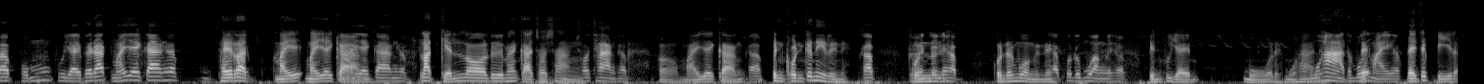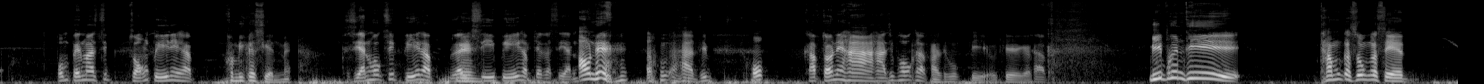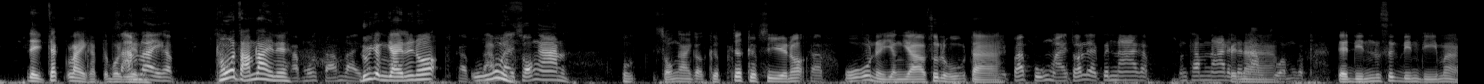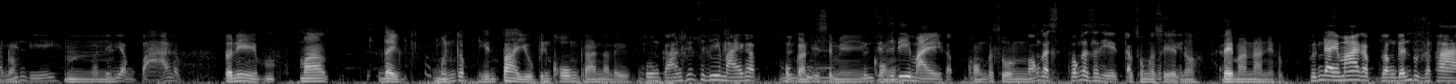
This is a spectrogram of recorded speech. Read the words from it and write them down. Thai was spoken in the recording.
ครับผมผู้ใหญ่ไพรัตน์หมายใหญ่กลางครับไพรัตน์ไหมไหมยายหกลามางยใหญ่กลางครับรัดเข็นรอเรือแมงกาช่อช่างช่อช้างครับ เออไหมยายกลาง ครับ เป็นคนก็นี่เลยนี่ ครับ คน เกิดนี่นะครับ คนนั้นม่วงเลยเนี่ยครับคนดม่วงเลยครับเป็นผู้ใหญ่หมู่อะไรหมู่ห้าหมู่เนี่ยห้าตำบลใหม่ครับได้จักปีละผมเป็นมาสิบสองปีนี่ครับเขามีเกษียณไหมเกษียณหกสิบปีครับเหลืออีนี่กสี่ปีครับจะเกษียณเอาเนี่ยเอาห้าสิบหกครับตอนนี้ห้าห้าสิบหกครับห้าสิบหกปีโอเคครับครับมีพื้นที่ทำกระทรวงเกษตรได้จักไร่ครับตำบลสามเรียนไร่ครับทั้งหมดสามไร่เนี่ยครับหมดสามไร่ดูอย่างใหญ่เลยเนาะครับโอ้สามยไร่สองงานโอ้ สองงานก็เกือบจะเกือบสี่เนาะครับ โอ้เนี่ยอย่างยาวสุดหูตา นี่ปรับปรุงใหม่ตอนแรกเป็นนาครับ มันทำนาได้เป็นแต่นา น้ำท่วมครับแต่ดินรู้สึกดินดีมากเนาะ ดินดีอืมมันจะเลี้ยงป่าครับ ตอนนี้มาได้เหมือนกับเห็นป้ายอยู่เป็นโครงการอะไร โครงการทฤษฎีใหม่ครับโครงการทฤษฎีหนึ่งขทฤอง ษฎีใหม่ครับของกระทรวงของเกษของเกษตรกระทรวงเกษตรเนาะครับได้มานานเนี่ยงครับเพิ่งได้มาครับช่วงเดือนพฤษภา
